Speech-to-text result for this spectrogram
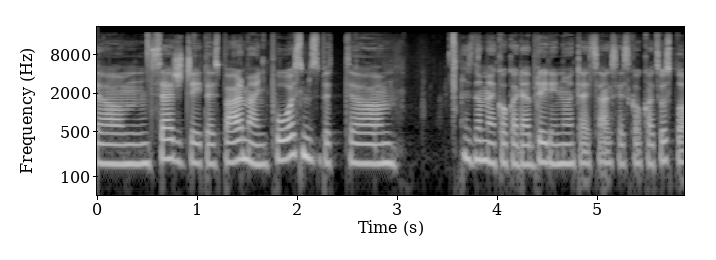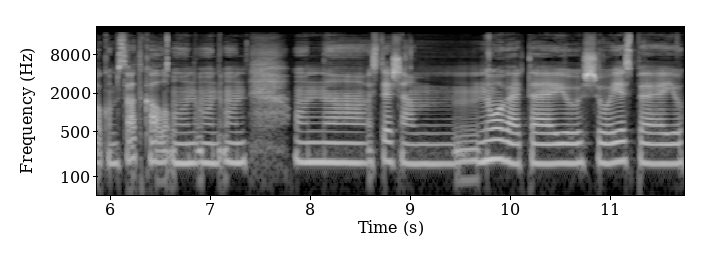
um, sarežģītais pārmaiņu posms, bet um, Es domāju, ka kaut kādā brīdī noteikti sāksies kaut kāds uzplaukums atkal, un, un, un, un es tiešām novērtēju šo iespēju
